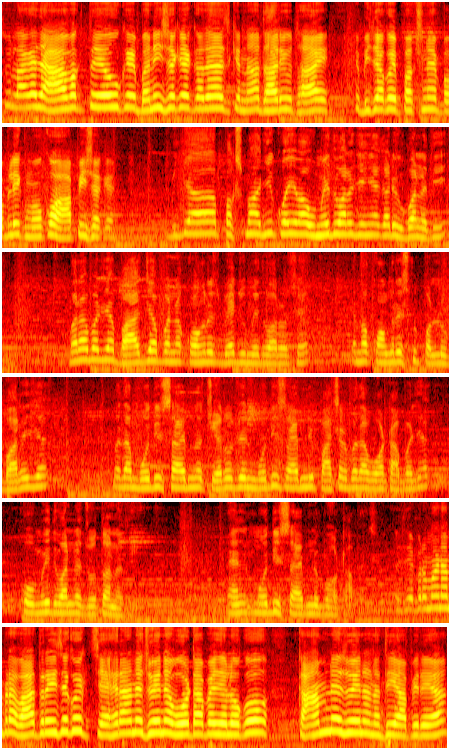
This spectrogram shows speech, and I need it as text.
શું લાગે છે આ વખતે એવું કંઈ બની શકે? કદાચ કે ન ધાર્યું થાય કે બીજા કોઈ પક્ષને પબ્લિક મોકો આપી શકે? બીજા પક્ષમાં હજી કોઈ એવા ઉમેદવાર જ અહીંયા આગળ ઊભા નથી. બરાબર છે. ભાજપ અને કોંગ્રેસ બે જ ઉમેદવારો છે. એમાં કોંગ્રેસનું પલ્લું ભારે છે. બધા મોદી સાહેબનો ચહેરો જોઈને મોદી સાહેબની પાછળ બધા વોટ આપે છે. કોઈ ઉમેદવારને જોતા નથી. એન્ડ મોદી સાહેબને વોટ આપે છે. જે પ્રમાણે આપણે વાત રહી છે કોઈક ચહેરાને જોઈને વોટ આપે છે લોકો કામને જોઈને નથી આપી રહ્યા.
